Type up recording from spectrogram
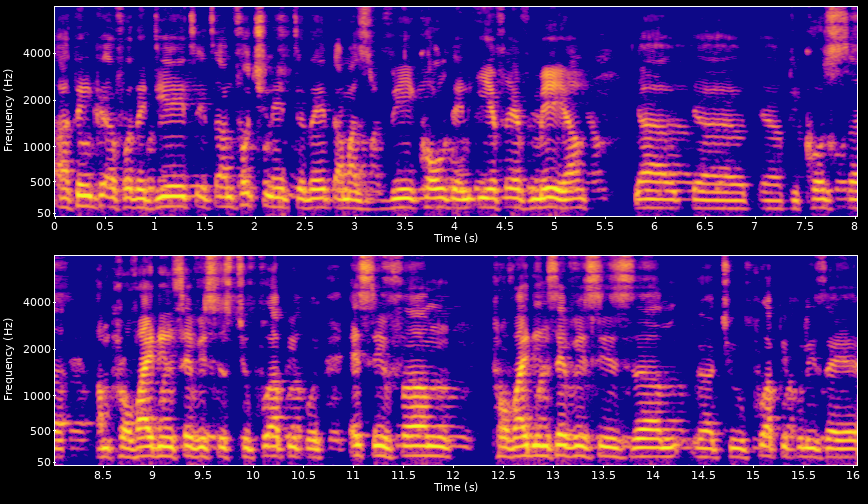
I think uh, for the DA, it's, unfortunate that I must be called an EFF mayor uh, uh, uh because I'm providing services to poor people, as if um, providing services um, to poor people is a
